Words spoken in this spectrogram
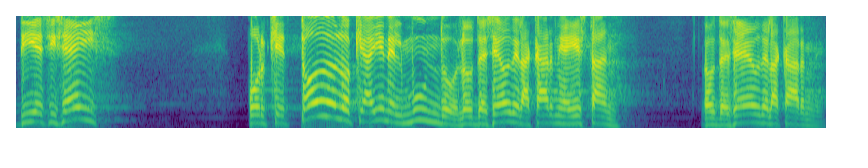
16. Porque todo lo que hay en el mundo, los deseos de la carne, ahí están. Los deseos de la carne,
